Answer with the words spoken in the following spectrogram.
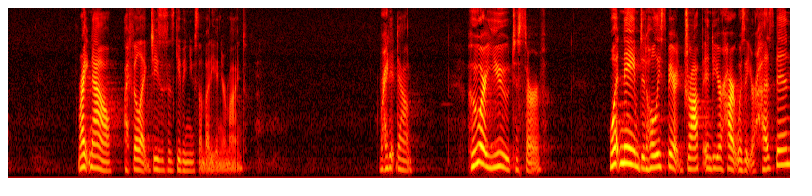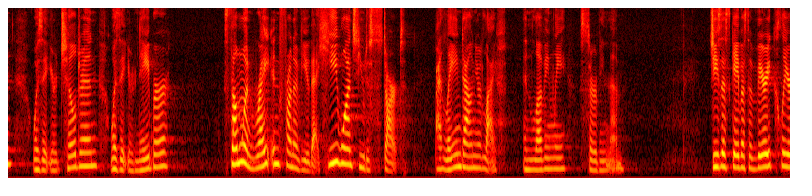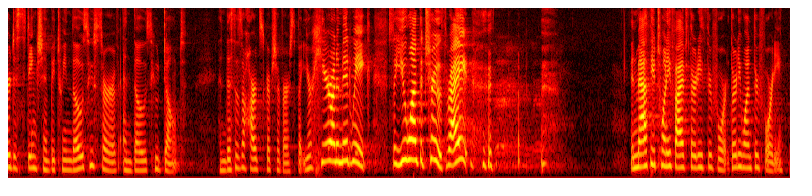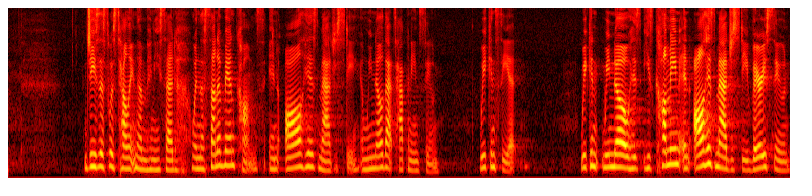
Right now, I feel like Jesus is giving you somebody in your mind. Write it down. Who are you to serve? What name did Holy Spirit drop into your heart? Was it your husband? Was it your children? Was it your neighbor? Someone right in front of you that He wants you to start by laying down your life and lovingly serving them. Jesus gave us a very clear distinction between those who serve and those who don't. And this is a hard scripture verse, but you're here on a midweek, so you want the truth, right? In Matthew 25, 30 through 40, 31 through 40, Jesus was telling them, and he said, When the Son of Man comes in all his majesty, and we know that's happening soon, we can see it. We, can, we know his, he's coming in all his majesty very soon,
